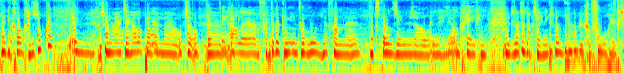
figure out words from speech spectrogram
ben ik gewoon gaan zoeken. En, eh, Om haar te helpen Ja. om eh, op de... Op, de tegen alle verdrukking in te roeien van eh, dat onzin en zo en de hele omgeving. en de- Ik snapte er niks van. Je moedergevoel heeft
